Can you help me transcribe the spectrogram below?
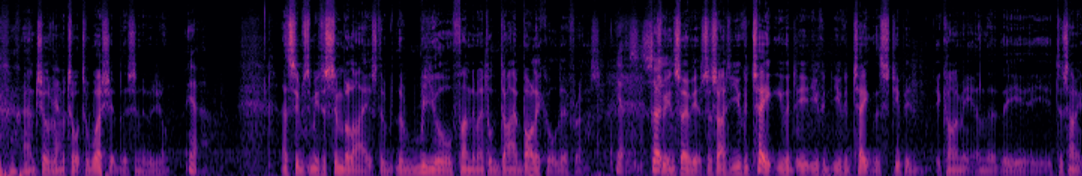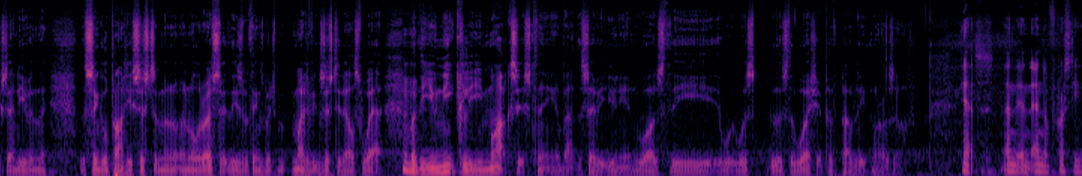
and children Yeah. were taught to worship this individual. Yeah. That seems to me to symbolize the, the real fundamental diabolical difference Yes. So between Soviet society. You could take you could you could you could take the stupid economy and the, the to some extent even the, the single party system and, and all the rest of it. These were things which might have existed elsewhere. Mm-hmm. But the uniquely Marxist thing about the Soviet Union was the was was the worship of Pavlik Morozov. Yes, and, and and of course the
